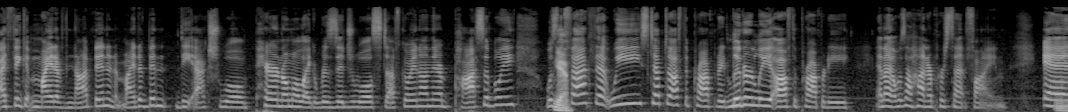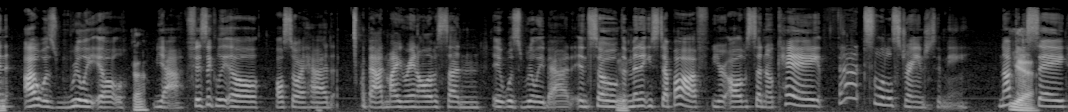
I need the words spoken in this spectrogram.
I think it might have not been, and it might have been the actual paranormal, like residual stuff going on there, possibly, was Yeah. the fact that we stepped off the property, literally off the property, and I was 100% fine. And I was really ill. Okay. Yeah, physically ill. Also, I had a bad migraine all of a sudden. It was really bad. And so the minute you step off, you're all of a sudden okay. That's a little strange to me. Not going to say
